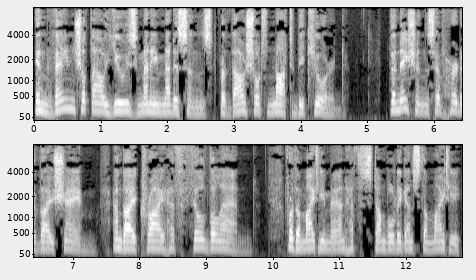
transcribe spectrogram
In vain shalt thou use many medicines, for thou shalt not be cured. The nations have heard of thy shame, and thy cry hath filled the land. For the mighty man hath stumbled against the mighty,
